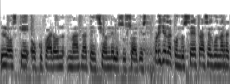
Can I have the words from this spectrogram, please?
los que ocuparon más la atención de los usuarios. Por ello, la Conducef hace algunas recomendaciones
